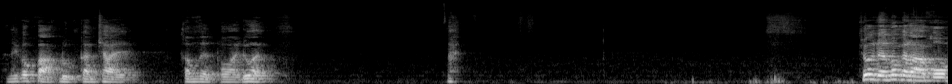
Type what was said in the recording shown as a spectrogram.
อันนี้ก็ฝากดุมกันชัยคำเนิดพลอยด้วย ช่วงเดือนมกราคม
